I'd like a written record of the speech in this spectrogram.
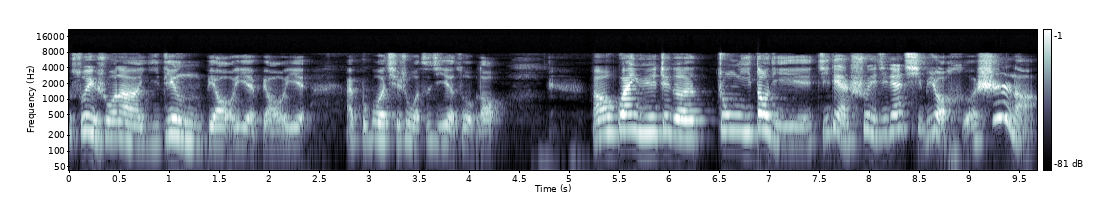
所以说呢，一定不要熬夜，不要熬夜。哎，不过其实我自己也做不到。然后关于这个中医到底几点睡几点起比较合适呢？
